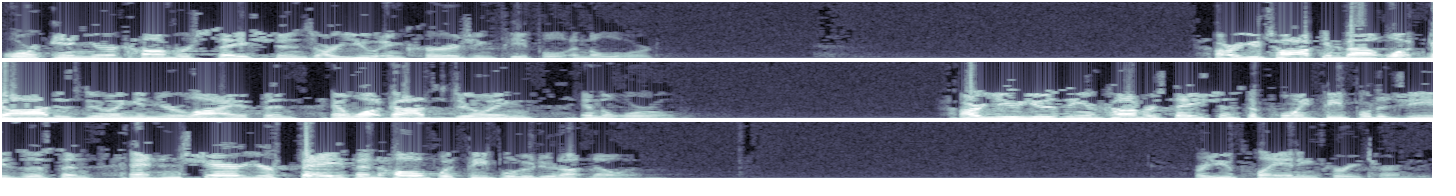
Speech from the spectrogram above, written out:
Or in your conversations, are you encouraging people in the Lord? Are you talking about what God is doing in your life and, and what God's doing in the world? Are you using your conversations to point people to Jesus and, and, and share your faith and hope with people who do not know Him? Are you planning for eternity?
